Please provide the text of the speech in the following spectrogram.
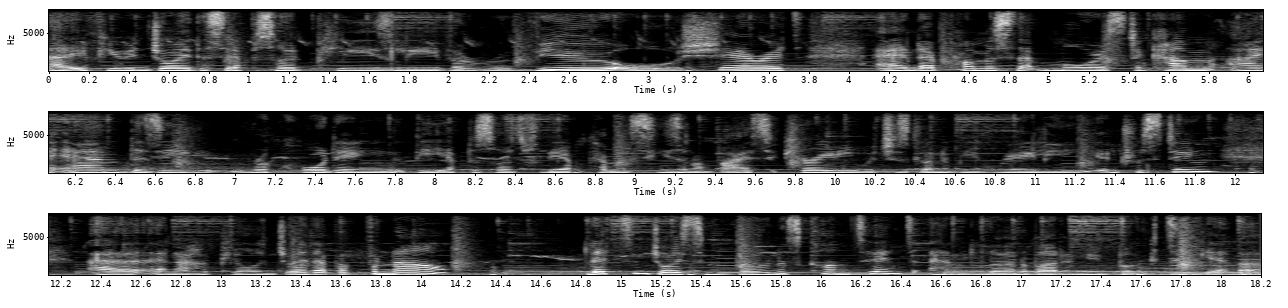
Uh, if you enjoy this episode, please leave a review or share it. And I promise that more is to come. I am busy recording the episodes for the upcoming season on biosecurity, which is going to be really interesting. Uh, and I hope you'll enjoy that. But for now, Let's enjoy some bonus content and learn about a new book together.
